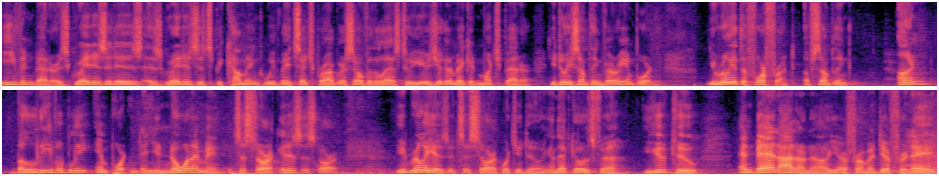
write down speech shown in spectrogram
Even better. As great as it is, as great as it's becoming, we've made such progress over the last two years. You're going to make it much better. You're doing something very important. You're really at the forefront of something unbelievably important, and you know what I mean. It's historic. It is historic. It really is. It's historic what you're doing, and that goes for you two and Ben, I don't know, you're from a different age,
